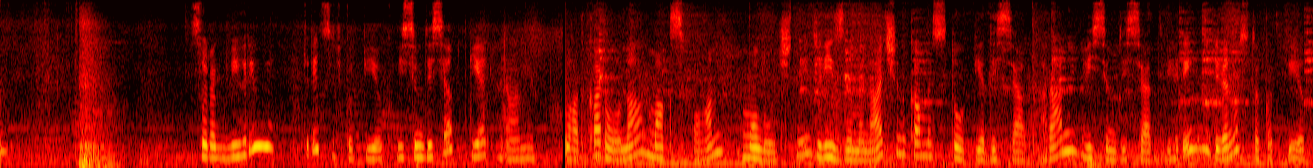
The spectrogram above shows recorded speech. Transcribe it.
42 гривні 30 копійок, 85 грамів. Шоколад Корона, Макс Фан, молочний з різними начинками 150 грамів, 82 гривні 90 копійок.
